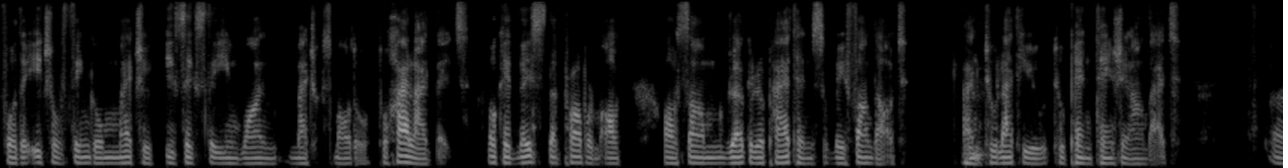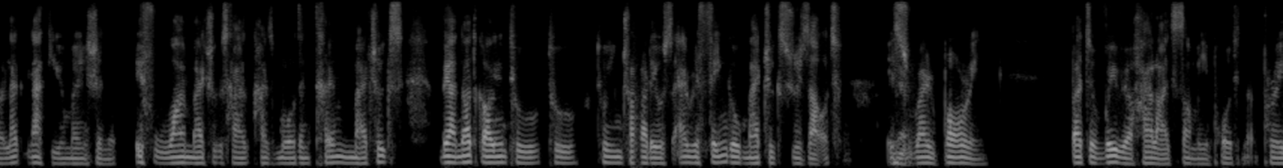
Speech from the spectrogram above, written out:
for the each of single metric exists in one metrics model to highlight it. Okay, this is the problem or or some regular patterns we found out, and to let you to pay attention on that uh, like like you mentioned, if one matrix has, has more than 10 metrics, we are not going to to to introduce every single matrix result. It's Yeah. very boring. But we will highlight some important pri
